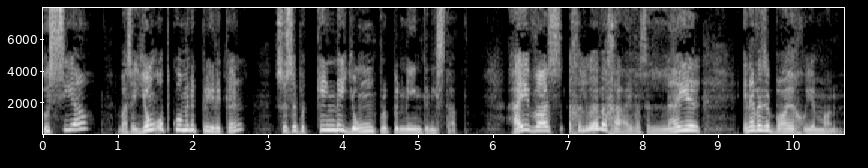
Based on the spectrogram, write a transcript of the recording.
Hosea was 'n jong opkomende prediker, soos 'n bekende jong proponent in die stad. Hy was 'n gelowige, hy was 'n leier en hy was 'n baie goeie man.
